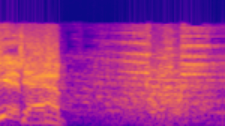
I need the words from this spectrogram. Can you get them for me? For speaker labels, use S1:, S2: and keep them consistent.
S1: Chip. Chip.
